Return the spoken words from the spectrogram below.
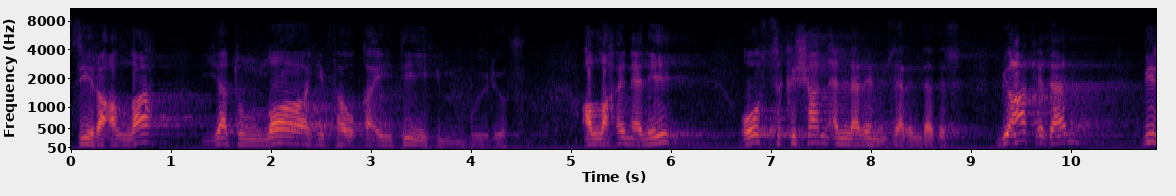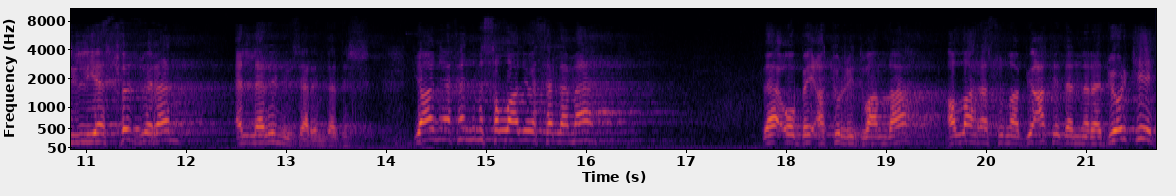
Zira Allah, yadullahi fevka eydihim buyuruyor. Allah'ın eli, o sıkışan ellerin üzerindedir. Biat eden, birliğe söz veren ellerin üzerindedir. Yani Efendimiz sallallahu aleyhi ve selleme ve o beyatü ridvanda Allah Resulü'ne biat edenlere diyor ki,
